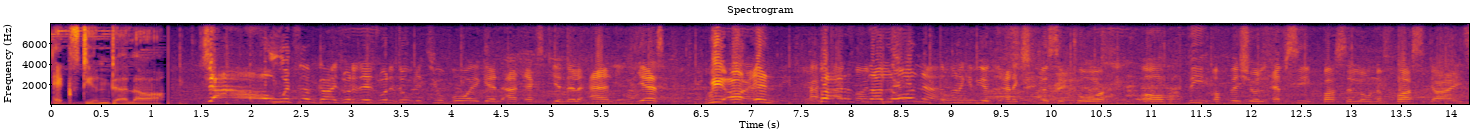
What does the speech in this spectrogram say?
Xtian Dela. Ciao! What's up, guys? What it is, what it do? It's your boy again at Xtian Dela, and yes, we are in Barcelona. I'm gonna give you an exclusive tour of the official FC Barcelona bus, guys.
